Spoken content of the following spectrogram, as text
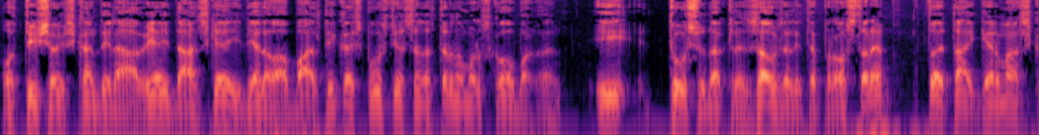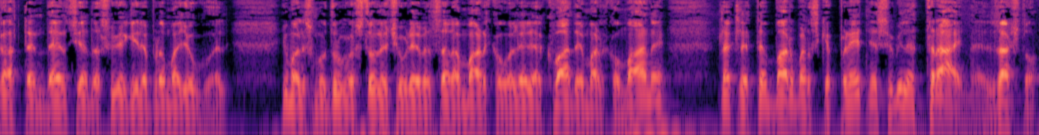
otišao iz Skandinavije i Danske i dijelova Baltika i spustio se na Trnomorsku obalu. I tu su dakle zauzeli te prostore. To je taj germanska tendencija da su uvijek ide prema jugu. Imali smo u drugom stoljeću vrijeme cara Marka Valelija kvade Markomane. Dakle, te barbarske pretnje su bile trajne. Zašto?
